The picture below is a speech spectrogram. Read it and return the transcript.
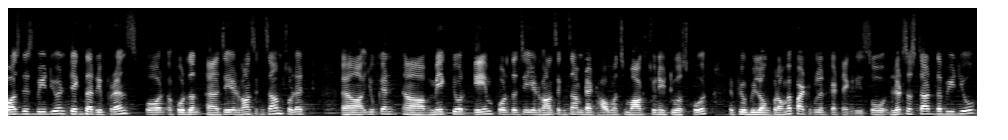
watch this video and take the reference for for the uh, JEE advanced exam so that uh, you can uh, make your aim for the JEE advanced exam that how much marks you need to score if you belong from a particular category. So let's start the video.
